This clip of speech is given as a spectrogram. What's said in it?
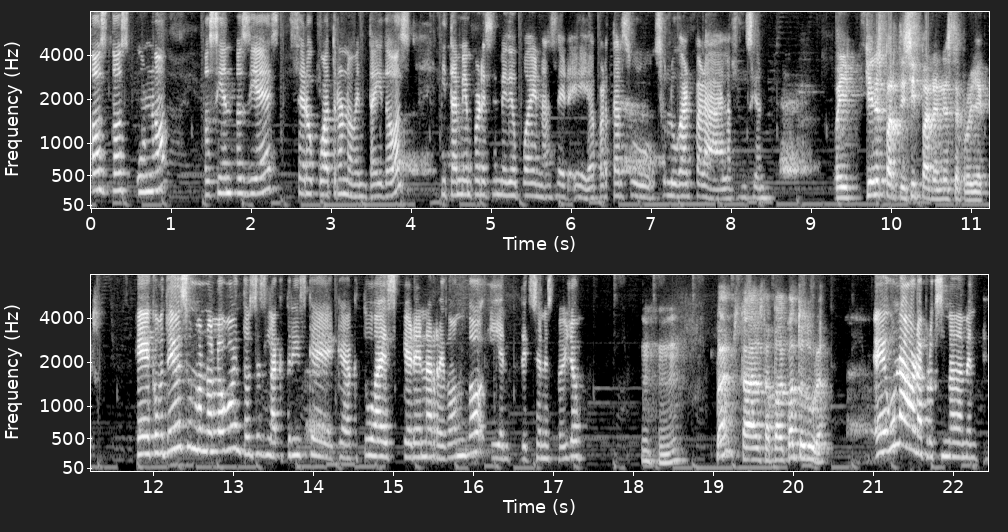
221 210 0492 y también por ese medio pueden hacer apartar su lugar para la función. Oye, ¿quiénes participan en este proyecto? Eh, como te digo, es un monólogo, entonces la actriz que, actúa es Querena Redondo y en dirección estoy yo. Bueno, está, está ¿Cuánto dura? Eh, una hora aproximadamente.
